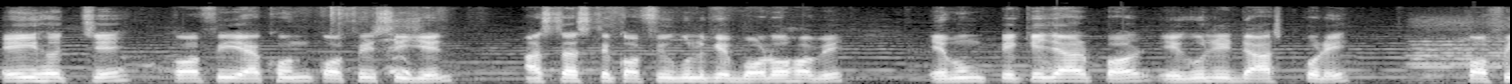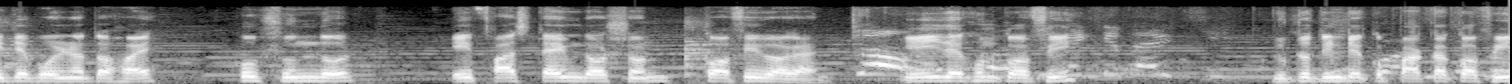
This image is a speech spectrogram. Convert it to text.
এই হচ্ছে কফি এখন কফির সিজন। আস্তে আস্তে কফিগুলোকে বড় হবে এবং পেকে যাওয়ার পর এগুলি ডাস্ট করে কফিতে পরিণত হয়। খুব সুন্দর এই ফার্স্ট টাইম দর্শন কফি বাগান। এই দেখুন কফি। দুটো তিনটে পাকা কফি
